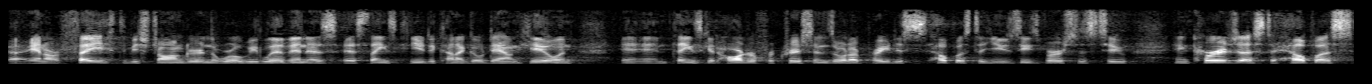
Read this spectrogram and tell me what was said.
uh, in our faith, to be stronger in the world we live in as, as things continue to kind of go downhill and, and things get harder for Christians. Lord, I pray to help us to use these verses to encourage us, to help us,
